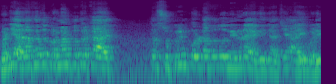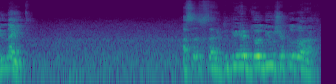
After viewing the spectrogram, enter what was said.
म्हणजे अनाथाचं प्रमाणपत्र काय तर सुप्रीम कोर्टाचा जो निर्णय आहे की ज्याचे आई वडील नाहीत. असं सर्टिफिकेट जो देऊ शकतो तो अनाथ.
